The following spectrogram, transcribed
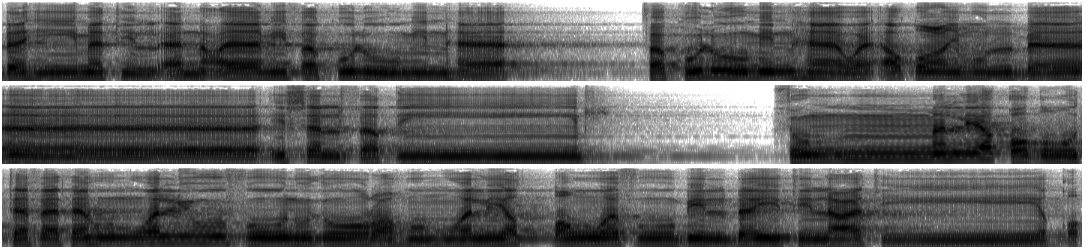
بهيمة الأنعام فكلوا منها فكلوا منها وأطعموا البائس الفقير. ثم ليقضوا تفثهم وليوفوا نذورهم وليطوفوا بالبيت العتيق.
